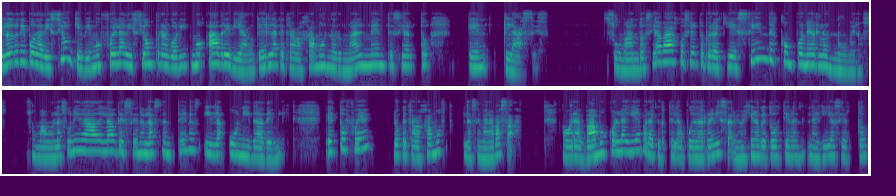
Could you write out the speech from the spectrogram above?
el otro tipo de adición que vimos fue la adición por algoritmo abreviado, que es la que trabajamos normalmente, ¿cierto? En clases. Sumando hacia abajo, ¿cierto? Pero aquí es sin descomponer los números. Sumamos las unidades, las decenas, las centenas y la unidad de mil. Esto fue lo que trabajamos la semana pasada. Ahora vamos con la guía para que usted la pueda revisar. Me imagino que todos tienen la guía, ¿cierto?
